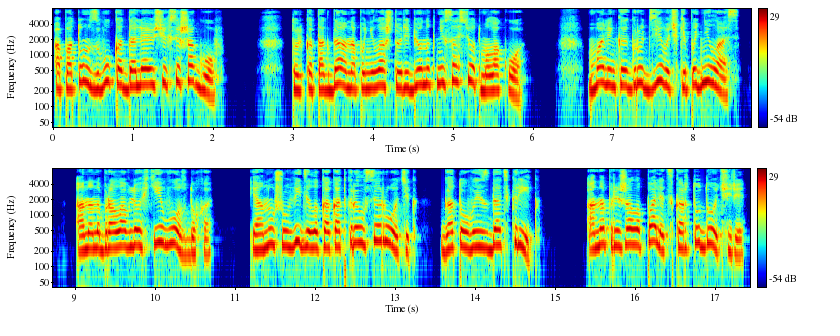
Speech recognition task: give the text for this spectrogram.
а потом звук отдаляющихся шагов. Только тогда она поняла, что ребенок не сосет молоко. Маленькая грудь девочки поднялась. Она набрала в легкие воздуха и Ануша увидела, как открылся ротик, готовый издать крик. Она прижала палец к рту дочери,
